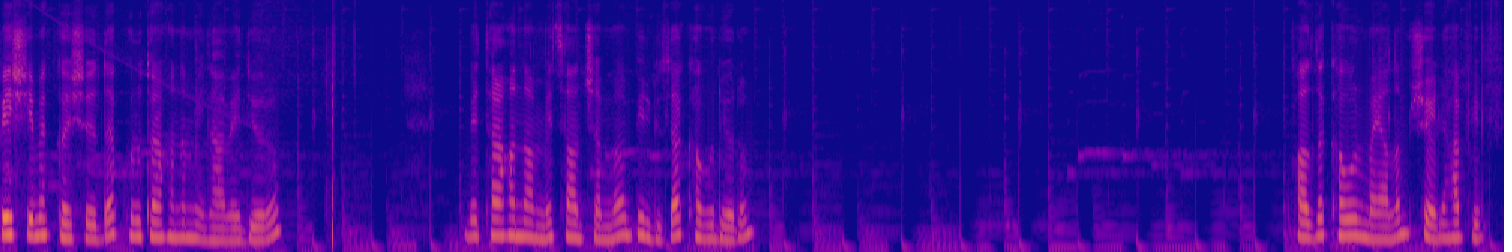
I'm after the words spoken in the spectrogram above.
5 yemek kaşığı da kuru tarhanamı ilave ediyorum. Ve tarhanam ve salçamı bir güzel kavuruyorum. Fazla kavurmayalım. Şöyle hafif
